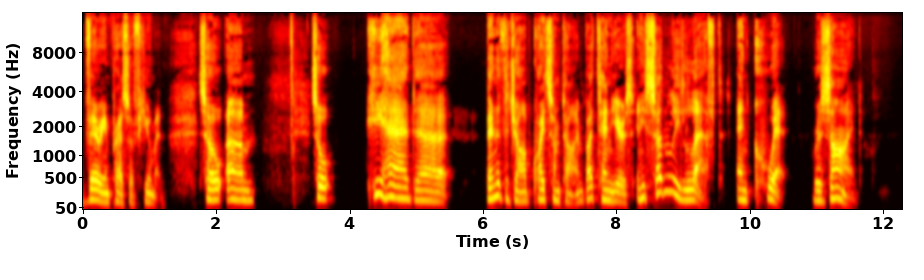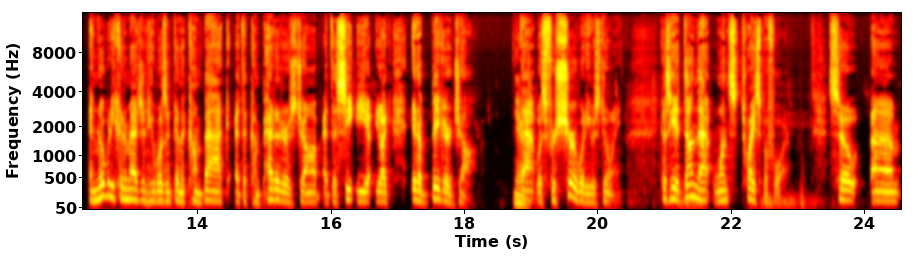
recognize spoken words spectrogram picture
very impressive human. So, um, so he had uh, been at the job quite some time, about 10 years, and he suddenly left and quit, resigned. And nobody could imagine he wasn't going to come back at the competitor's job, at the CEO, like in a bigger job. Yeah. That was for sure what he was doing because he had done that once, twice before. So, um,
